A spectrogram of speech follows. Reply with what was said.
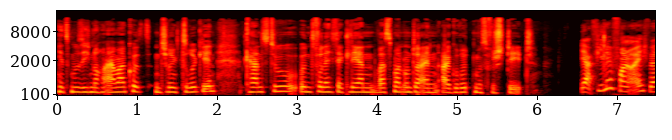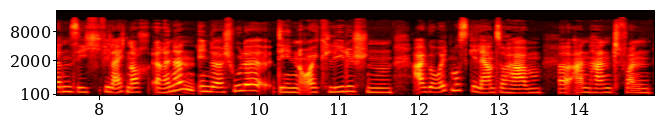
Jetzt muss ich noch einmal kurz einen Schritt zurückgehen. Kannst du uns vielleicht erklären, was man unter einem Algorithmus versteht? Ja, viele von euch werden sich vielleicht noch erinnern, in der Schule den euklidischen Algorithmus gelernt zu haben, äh, anhand von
